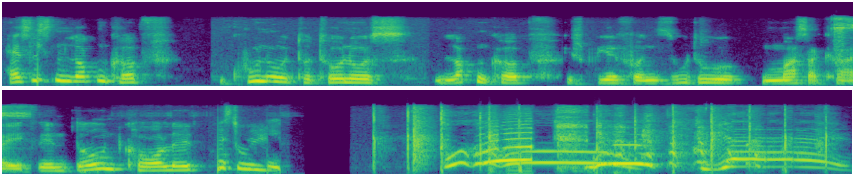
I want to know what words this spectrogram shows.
hässlichsten Lockenkopf Kuno Totonos Lockenkopf, gespielt von Sudu Masakai in Don't Call It History. Yay!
